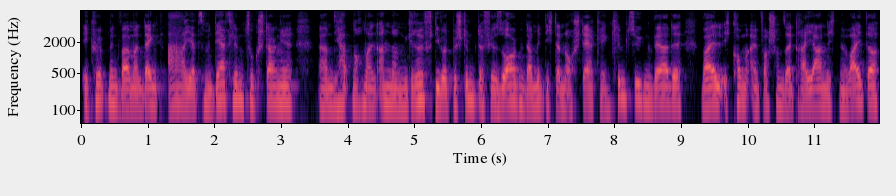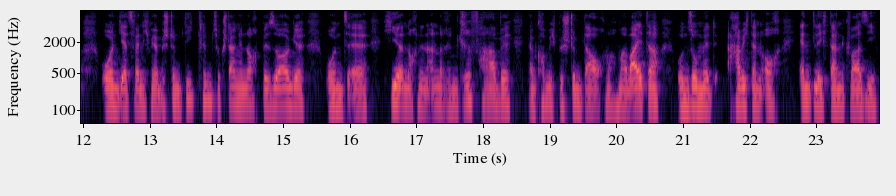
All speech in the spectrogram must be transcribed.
Equipment, weil man denkt, ah, jetzt mit der Klimmzugstange, ähm, die hat nochmal einen anderen Griff, die wird bestimmt dafür sorgen, damit ich dann auch stärker in Klimmzügen werde, weil ich komme einfach schon seit drei Jahren nicht mehr weiter. Und jetzt, wenn ich mir bestimmt die Klimmzugstange noch besorge und äh, hier noch einen anderen Griff habe, dann komme ich bestimmt da auch nochmal weiter. Und somit habe ich dann auch endlich dann quasi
